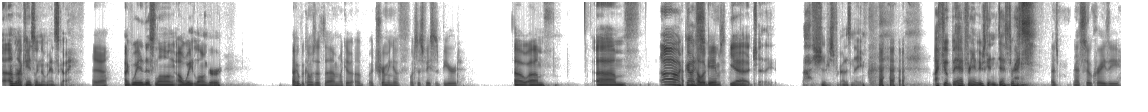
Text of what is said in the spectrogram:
I'm Sure. not canceling No Man's Sky. Yeah. I've waited this long. I'll wait longer. I hope it comes with um, like a, a, a trimming of what's his face's beard. Oh, um, um, oh god, Hello Games. yeah. Ah, shit, I just forgot his name. I feel bad for him. He was getting death threats. That's that's so crazy.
